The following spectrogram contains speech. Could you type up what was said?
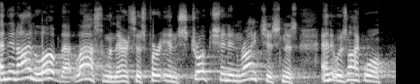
And then I love that last one there. It says, for instruction in righteousness. And it was like, well,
